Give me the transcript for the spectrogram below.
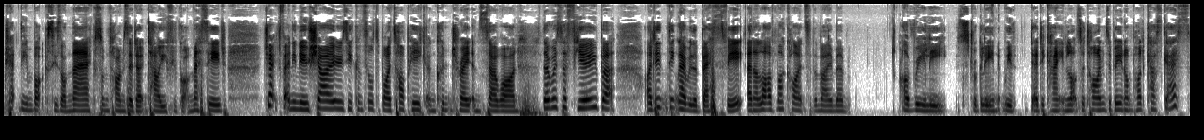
checked the inboxes on there because sometimes they don't tell you if you've got a message. Checked for any new shows. You can filter by topic and country and so on. There was a few, but I didn't think they were the best fit. And a lot of my clients at the moment are really struggling with dedicating lots of time to being on podcast guests.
